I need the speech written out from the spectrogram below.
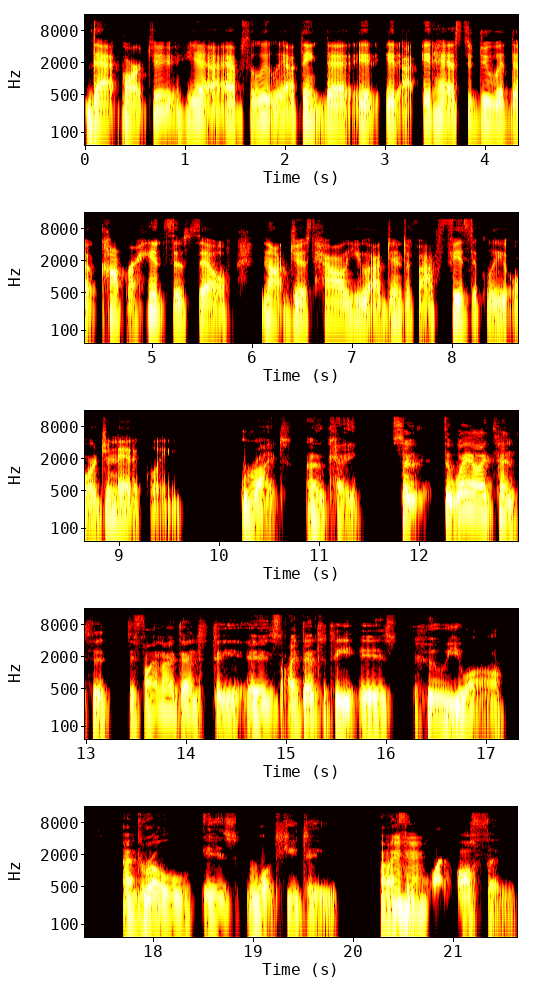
that part too. Yeah, absolutely. I think that it it uh, it has to do with the comprehensive self, not just how you identify physically or genetically. Right. Okay. So the way I tend to define identity is identity is who you are, and role is what you do. And I think hmm quite often,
